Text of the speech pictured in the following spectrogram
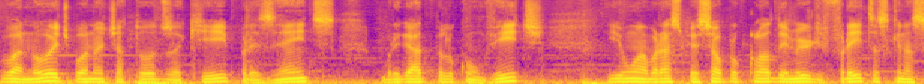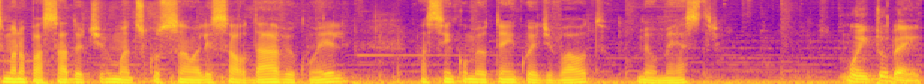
Boa noite, boa noite a todos aqui presentes. Obrigado pelo convite. E um abraço especial para o Claudemir de Freitas, que na semana passada eu tive uma discussão ali saudável com ele, assim como eu tenho com o Edivaldo, meu mestre. Muito bem.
